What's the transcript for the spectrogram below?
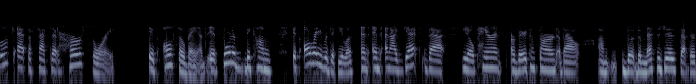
look at the fact that her story is also banned. It sort of becomes it's already ridiculous, and and and I get that you know parents are very concerned about um, the the messages that their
